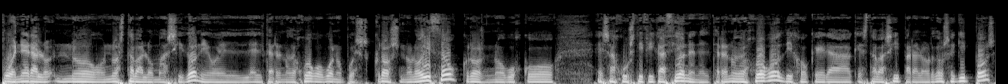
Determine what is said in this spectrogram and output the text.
pues no, no estaba lo más idóneo el, el, terreno de juego. Bueno, pues Cross no lo hizo, Cross no buscó esa justificación en el terreno de juego, dijo que era que estaba así para los dos equipos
